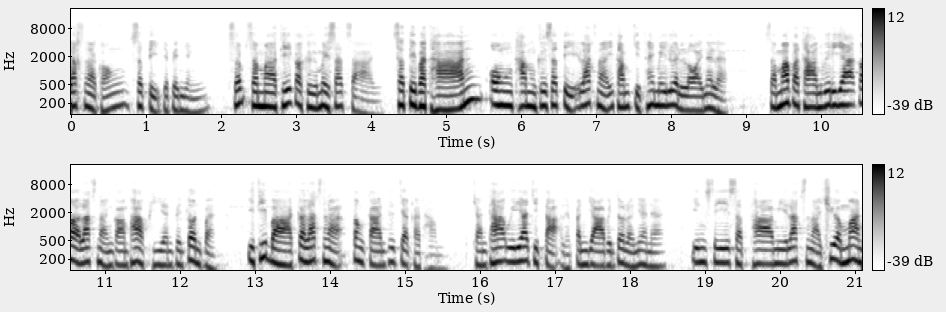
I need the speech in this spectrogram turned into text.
ลักษณะของสติจะเป็นอย่างนี้สสมาธิก็คือไม่ซัดสาย สติปัฏฐานองค์ธรรมคือสติลักษณะที่ทำจิตให้ไม่เลื่อนลอยนั่นแหละ สมประธานวิริยะก็ลักษณะการภาคเพียรเป็นต้นไป อิทธิบาทก็ลักษณะต้องการที่จะกระทำฉันทาวิริยะจิตตะหรือปัญญาเป็นต้นเหล่านี้นะ อินทรีย์ศรัทธามีลักษณะเชื่อมั่น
